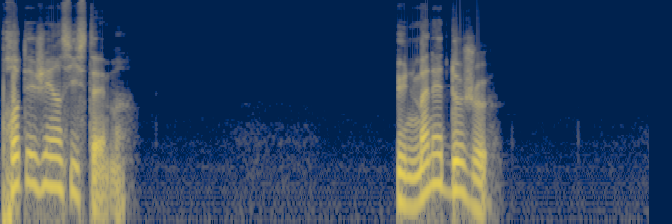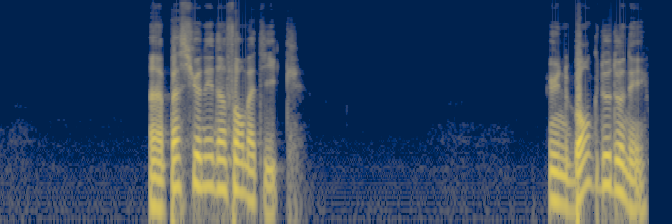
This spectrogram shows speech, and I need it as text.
Protéger un système. Une manette de jeu. Un passionné d'informatique. Une banque de données.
